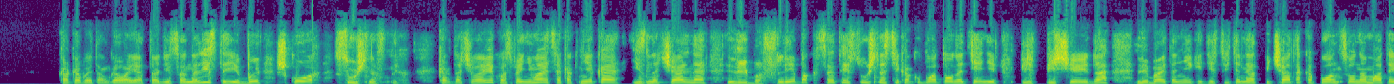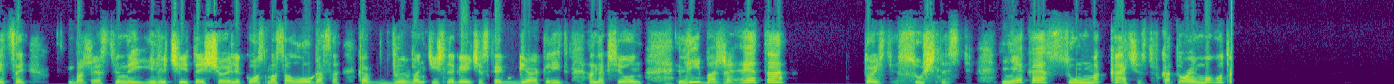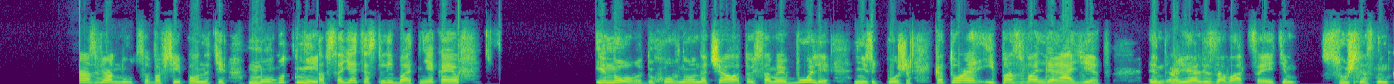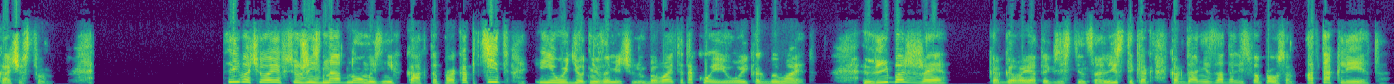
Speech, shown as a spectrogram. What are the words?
как об этом говорят традиционалисты и в школах сущностных, когда человек воспринимается как некая изначальная либо слепок с этой сущности, как у Платона тени в пещере, да, либо это некий действительно отпечаток Аполлонсона матрицы, божественный или чей-то еще, или космоса, логоса, как в античной греческой Гераклит, Анаксион, либо же это, то есть сущность, некая сумма качеств, которые могут развернуться во всей полноте, могут не обстоятельств, либо от некоего иного духовного начала, той самой воли, не чуть позже, которая и позволяет реализоваться этим сущностным качеством либо человек всю жизнь на одном из них как-то прокоптит и уйдет незамеченным. Бывает и такое, и ой, как бывает. Либо же, как говорят экзистенциалисты, как, когда они задались вопросом, а так ли это?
